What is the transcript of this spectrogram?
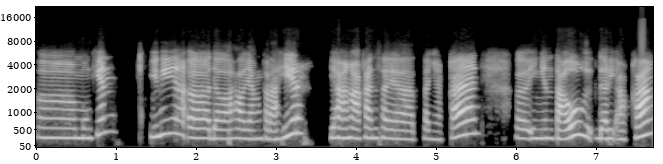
Uh, mungkin ini uh, adalah hal yang terakhir yang akan saya tanyakan. Uh, ingin tahu dari Akang,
